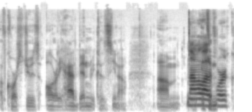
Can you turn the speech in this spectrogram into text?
of course Jews already had been because you know. Um, Not a lot of work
